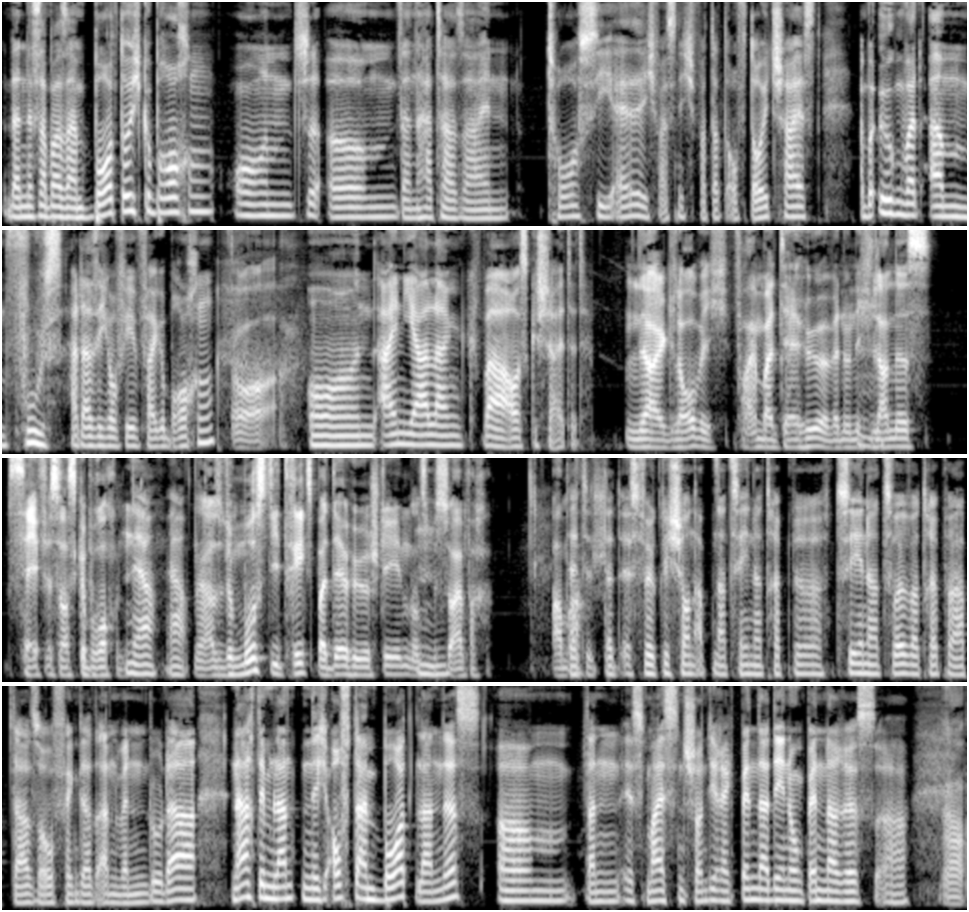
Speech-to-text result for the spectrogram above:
dann ist aber sein Board durchgebrochen und ähm, dann hat er sein Tor CL, ich weiß nicht, was das auf Deutsch heißt, aber irgendwas am Fuß hat er sich auf jeden Fall gebrochen Oh, und ein Jahr lang war er ausgeschaltet. ja, glaube ich. Vor allem bei der Höhe, wenn du nicht Mhm. landest, safe ist was gebrochen. Ja, ja. Also du musst die Tricks bei der Höhe stehen, sonst bist du einfach Mhm. Das, das ist wirklich schon ab einer 10er Treppe, 10er, 12er Treppe, ab da so fängt das an. Wenn du da nach dem Landen nicht auf deinem Board landest, ähm, dann ist meistens schon direkt Bänderdehnung, Bänderriss, äh, Ja,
